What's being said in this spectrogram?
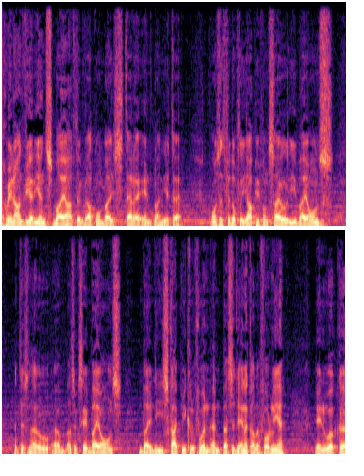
goeienaand weer eens. Baie hartlik welkom by Sterre en Planete. Ons het vir Dr. Japie van Sail hier by ons. Dit is nou um, as ek sê by ons by die Skype mikrofoon in Pasadena, Kalifornië en ook uh,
